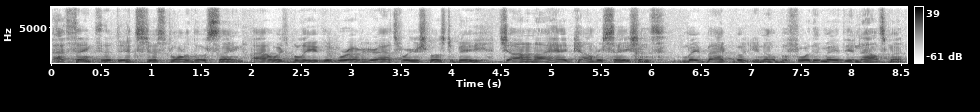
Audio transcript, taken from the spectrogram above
I think that it's just one of those things. I always believe that wherever you're at's where you're supposed to be. John and I had conversations way back, but you know, before they made the announcement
